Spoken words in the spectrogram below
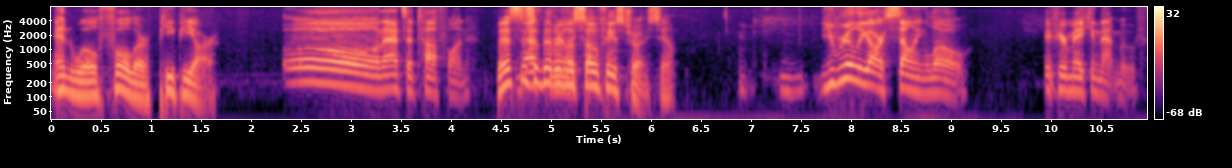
and Will Fuller PPR. Oh, that's a tough one. This is a bit of a Sophie's choice. Yeah. You really are selling low if you're making that move.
